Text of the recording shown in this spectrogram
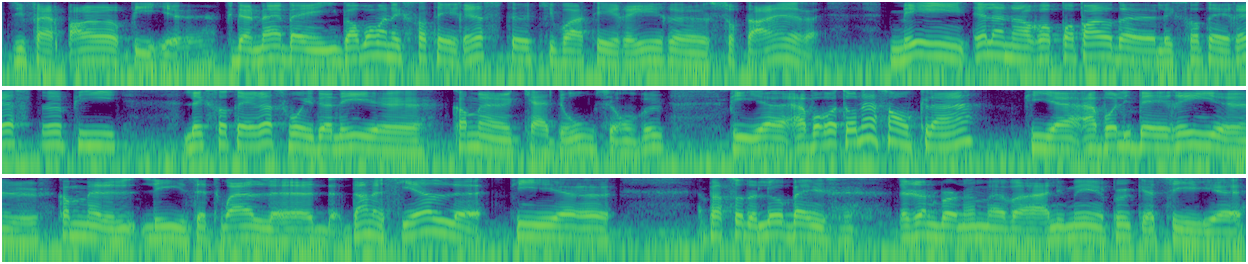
d'y faire peur. Puis euh, finalement, ben, il va y avoir un extraterrestre qui va atterrir sur Terre mais elle, n'aura pas peur de l'extraterrestre, puis l'extraterrestre va lui donner euh, comme un cadeau, si on veut. Puis euh, elle va retourner à son clan, puis euh, elle va libérer comme les étoiles dans le ciel, puis à partir de là, ben, la jeune Burnham va allumer un peu que c'est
